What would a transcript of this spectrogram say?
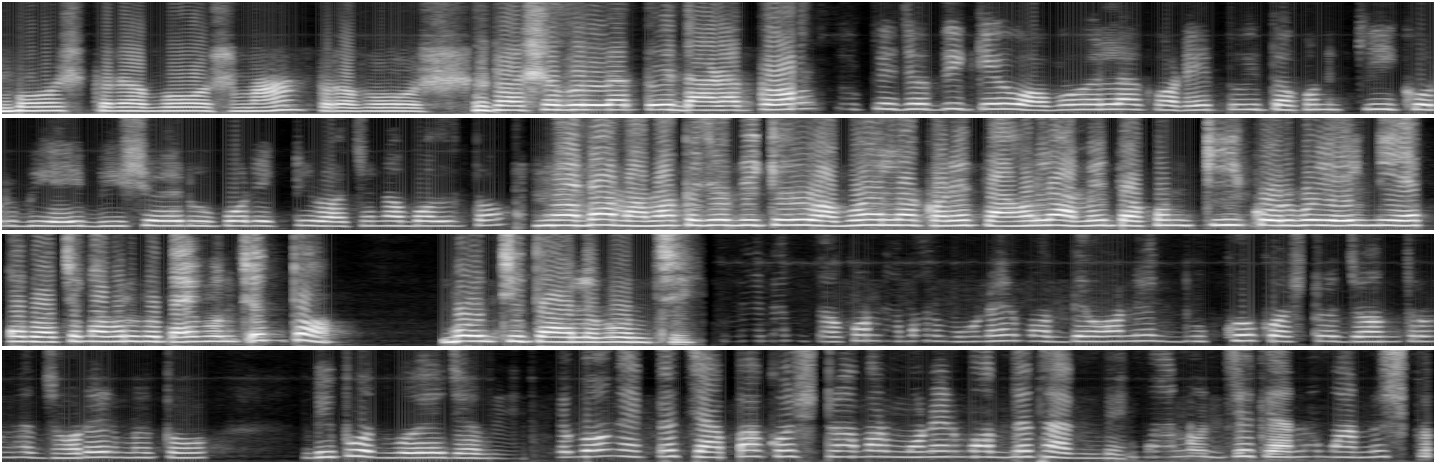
বস তোরা বস মা তোরা বস। রসগোল্লা তুই দাঁড়াতো তোকে যদি কেউ অবহেলা করে তুই তখন কি করবি? এই বিষয়ের উপর একটি রচনা বলতো ম্যাডাম আমাকে যদি কেউ অবহেলা করে তাহলে আমি তখন কি করব? এই নিয়ে একটা রচনা বলব তাই বলছেন তো? বলছি তাহলে বলছি। তখন আমার মনের মধ্যে অনেক দুঃখ কষ্ট যন্ত্রণা ঝড়ের মতো বিপদ বয়ে যাবে এবং একটা চাপা কষ্ট আমার মনের মধ্যে থাকবে। মানুষ যে কেন মানুষকে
